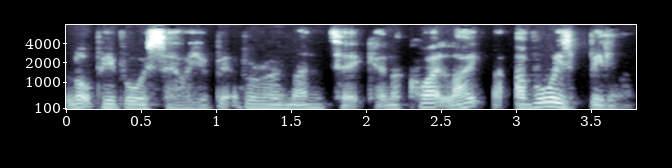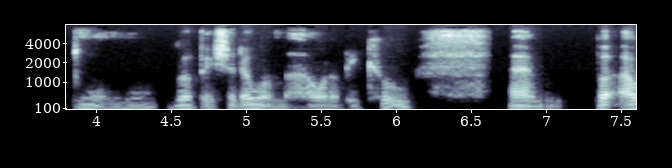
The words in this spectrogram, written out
a lot of people always say, "Oh, you're a bit of a romantic," and I quite like that. I've always been like, oh, "Rubbish! I don't want that. I want to be cool." Um, but I,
